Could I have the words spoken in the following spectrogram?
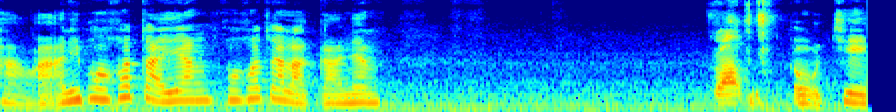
หาวอะอันนี้พอเข้าใจยัง พอเข้าใจหลักการยัง ครับ โอเค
